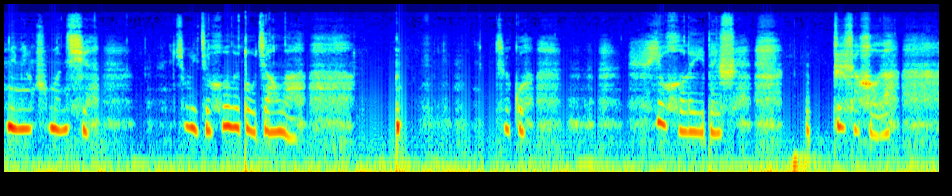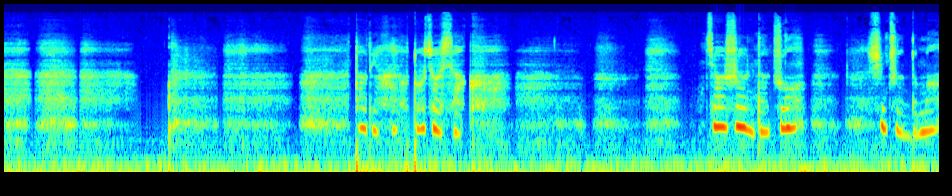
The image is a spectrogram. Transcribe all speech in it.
明明出门前就已经喝了豆浆了，结果又喝了一杯水，这下好了。到底还有多久下课？教室里的钟是准的吗？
